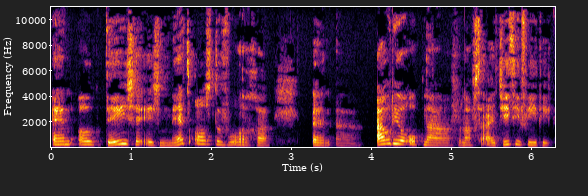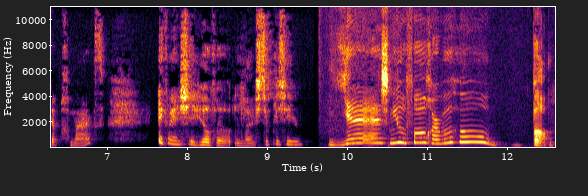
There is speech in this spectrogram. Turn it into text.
En ook deze is net als de vorige een uh, audio-opname vanaf de IGTV die ik heb gemaakt. Ik wens je heel veel luisterplezier. Yes, nieuwe volger, woehoe! Bam,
